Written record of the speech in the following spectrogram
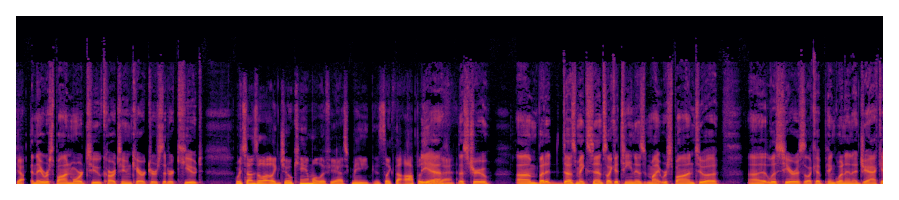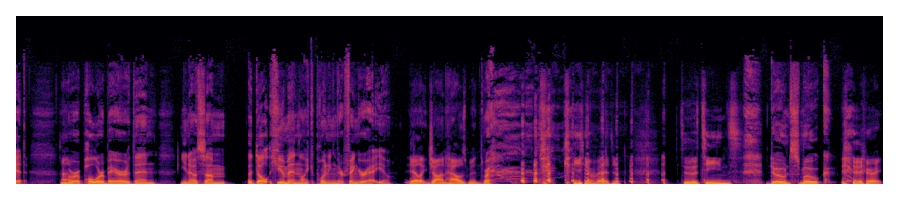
Yeah. and they respond more to cartoon characters that are cute which sounds a lot like Joe Camel, if you ask me. It's like the opposite yeah, of that. that's true. Um, but it does make sense. Like a teen is might respond to a uh, list here as like a penguin in a jacket Uh-huh. or a polar bear than you know some adult human like pointing their finger at you. Yeah, like John Houseman. Right. Can you imagine? to the teens. Don't smoke. right.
